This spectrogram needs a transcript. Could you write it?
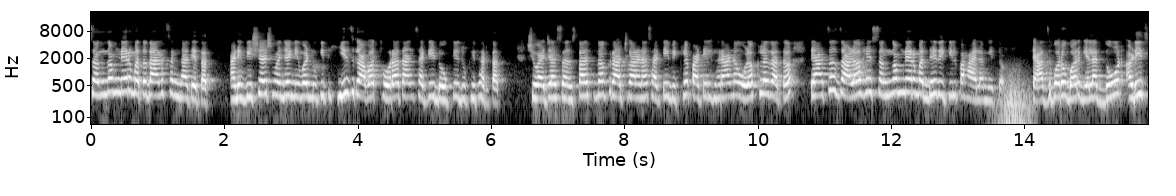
संगमनेर मतदारसंघात येतात. आणि विशेष म्हणजे निवडणुकीत हीच गावं थोरातांसाठी डोकेदुखी ठरतात शिवाय ज्या संस्थात्मक राजकारणासाठी विखे पाटील घराणं ओळखलं जातं त्याचं जाळं हे संगमनेरमध्ये देखील पाहायला मिळतं. त्याचबरोबर गेल्या दोन अडीच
